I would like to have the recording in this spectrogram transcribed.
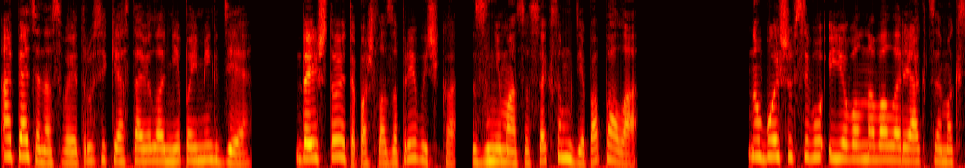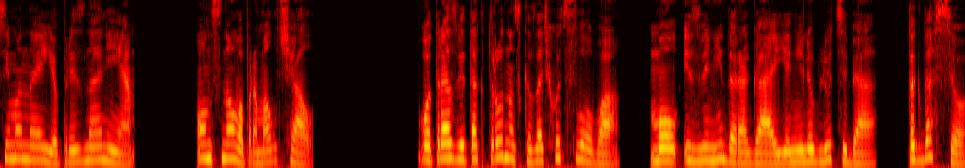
Опять она свои трусики оставила не пойми где. Да и что это пошла за привычка – заниматься сексом где попало. Но больше всего ее волновала реакция Максима на ее признание. Он снова промолчал. Вот разве так трудно сказать хоть слово? Мол, извини, дорогая, я не люблю тебя. Тогда все,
